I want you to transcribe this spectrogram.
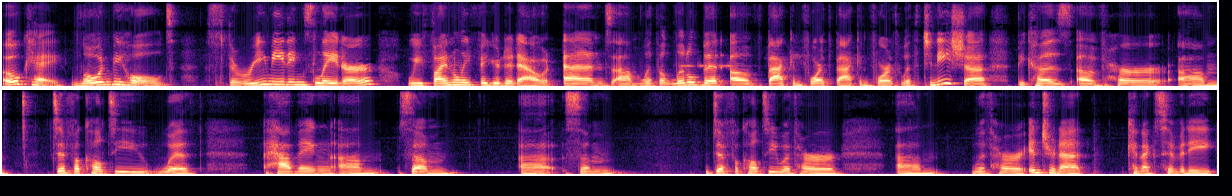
okay, lo and behold, three meetings later, we finally figured it out. And um, with a little bit of back and forth, back and forth with Tanisha because of her um, difficulty with having um, some uh, some difficulty with her um, with her internet connectivity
